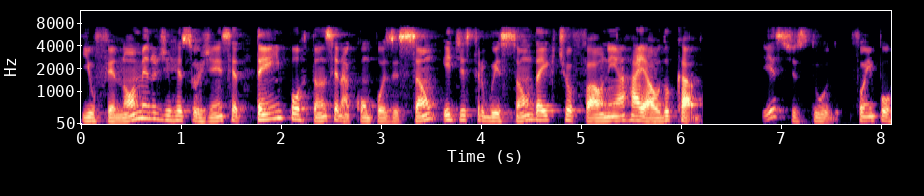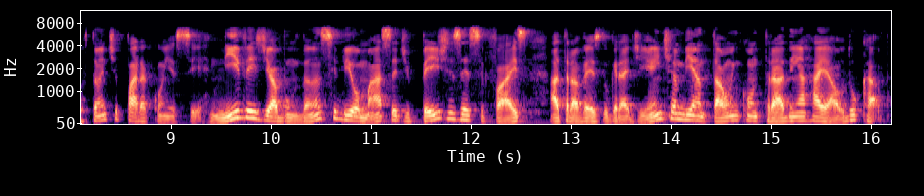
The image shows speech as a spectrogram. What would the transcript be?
e o fenômeno de ressurgência tem importância na composição e distribuição da ictiofauna em Arraial do Cabo. Este estudo foi importante para conhecer níveis de abundância e biomassa de peixes recifais através do gradiente ambiental encontrado em Arraial do Cabo.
